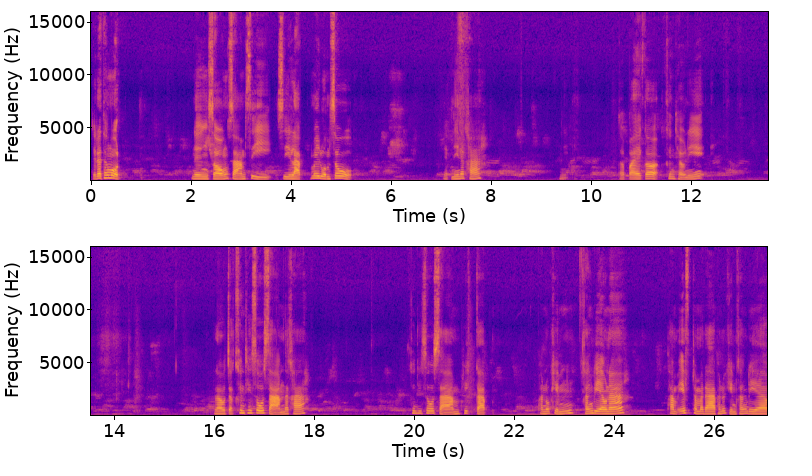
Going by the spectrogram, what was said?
จะได้ทั้งหมดหนึ่งสองสามสี่สี่หลักไม่รวมโซ่ แบบนี้นะคะ นี่ ต่อไปก็ขึ้นแถวนี้ เราจะขึ้นที่โซ่สามนะคะ ขึ้นที่โซ่สามพลิกกลับ พันนกเข็มครั้งเดียวนะทำ F ธรรมดาพันนกเข็มครั้งเดียว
